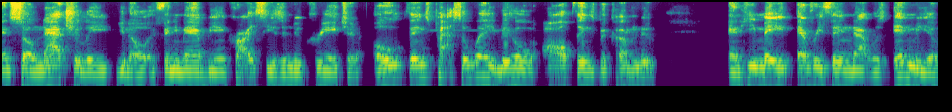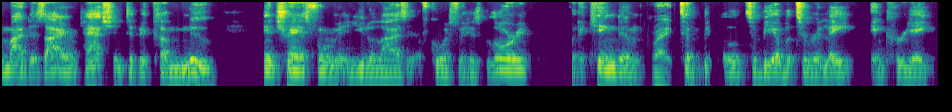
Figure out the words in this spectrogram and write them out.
And so naturally, you know, if any man be in Christ, he is a new creature. Old things pass away. Behold, all things become new. And he made everything that was in me of my desire and passion to become new and transform it and utilize it, of course, for his glory, for the kingdom, Right. to build, to be able to relate and create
